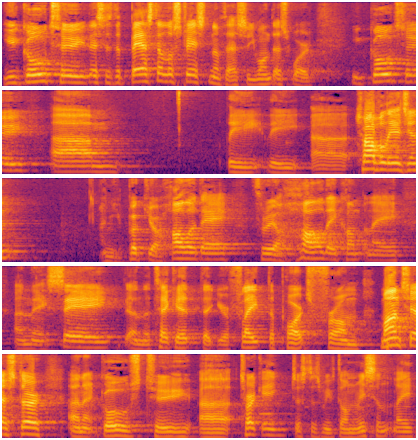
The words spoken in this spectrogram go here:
You go to, this is the best illustration of this, so you want this word. You go to um, the, the uh, travel agent and you book your holiday through a holiday company and they say in the ticket that your flight departs from Manchester and it goes to uh, Turkey, just as we've done recently.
